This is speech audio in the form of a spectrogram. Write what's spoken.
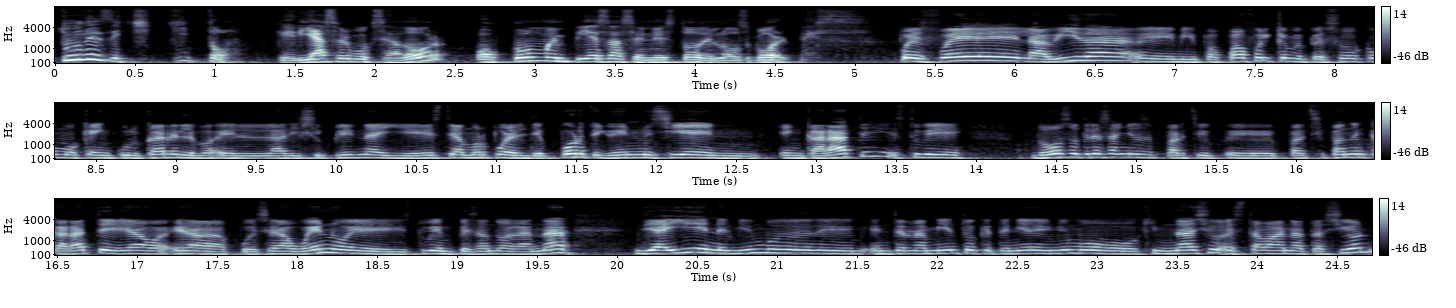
tú desde chiquito querías ser boxeador o cómo empiezas en esto de los golpes. Pues fue la vida, eh, mi papá fue el que me empezó como que a inculcar la disciplina y este amor por el deporte. Yo inicié en, en karate, estuve dos o tres años eh, participando en karate, era, era, pues era bueno, eh, estuve empezando a ganar. De ahí en el mismo entrenamiento que tenía en el mismo gimnasio estaba natación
